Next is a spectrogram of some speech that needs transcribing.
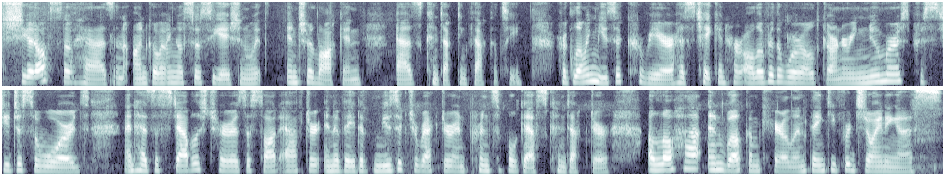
She also has an ongoing association with Interlochen as conducting faculty. Her glowing music career has taken her all over the world, garnering numerous prestigious awards, and has established her as a sought after, innovative music director and principal guest conductor. Aloha and welcome, Carolyn. Thank you for joining us.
